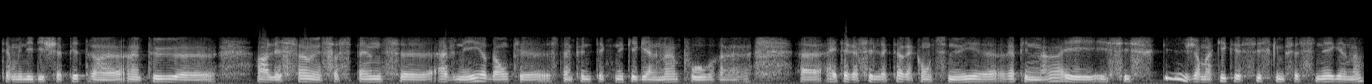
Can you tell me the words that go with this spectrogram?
terminer des chapitres euh, un, peu en laissant un suspense à venir. Donc c'est un peu une technique également pour intéresser le lecteur à continuer rapidement. Et, c'est j'ai remarqué que c'est ce qui me fascinait également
